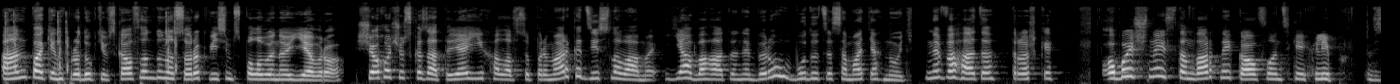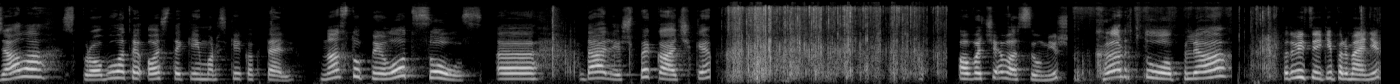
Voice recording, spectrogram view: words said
Анпакінг продуктів з Кауфланду на 48,5 євро. Що хочу сказати, я їхала в супермаркет зі словами: я багато не беру, буду це сама тягнуть. Небагато, трошки. Обичний стандартний кауфландський хліб. Взяла спробувати ось такий морський коктейль. Наступний лот соус. Е, далі шпикачки. Овочева суміш. Картопля. Подивіться, які пельмені.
